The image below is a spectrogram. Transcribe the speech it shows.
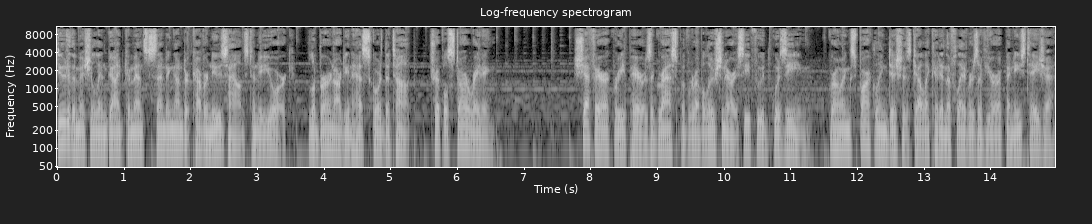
Due to the Michelin Guide commenced sending undercover newshounds to New York, Le Bernardin has scored the top, triple-star rating. Chef Eric Ripert's a grasp of revolutionary seafood cuisine, growing sparkling dishes delicate in the flavors of Europe and East Asia.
